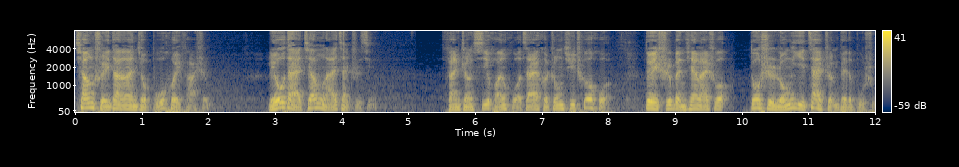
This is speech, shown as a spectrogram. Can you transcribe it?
枪水弹案就不会发生，留待将来再执行。反正西环火灾和中区车祸，对石本天来说都是容易再准备的部署，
